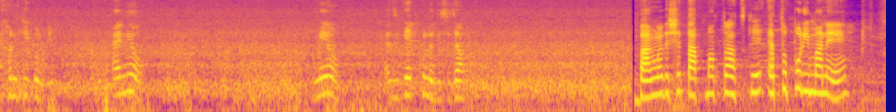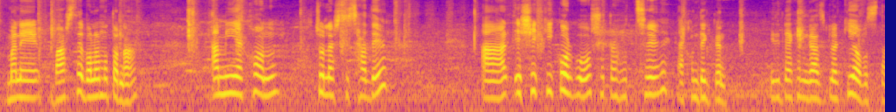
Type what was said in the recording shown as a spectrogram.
এখন কি করবি? আই মেয়েও। মেয়েও আজ গেট খুলে দিছি, যাও। বাংলাদেশের তাপমাত্রা আজকে এত পরিমাণে মানে বাড়ছে বলার মতো না। আমি এখন চলে আসছি ছাদে। আর এসে কি করব সেটা হচ্ছে, এখন দেখবেন। এই দেখেন গাছগুলোর কি অবস্থা।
